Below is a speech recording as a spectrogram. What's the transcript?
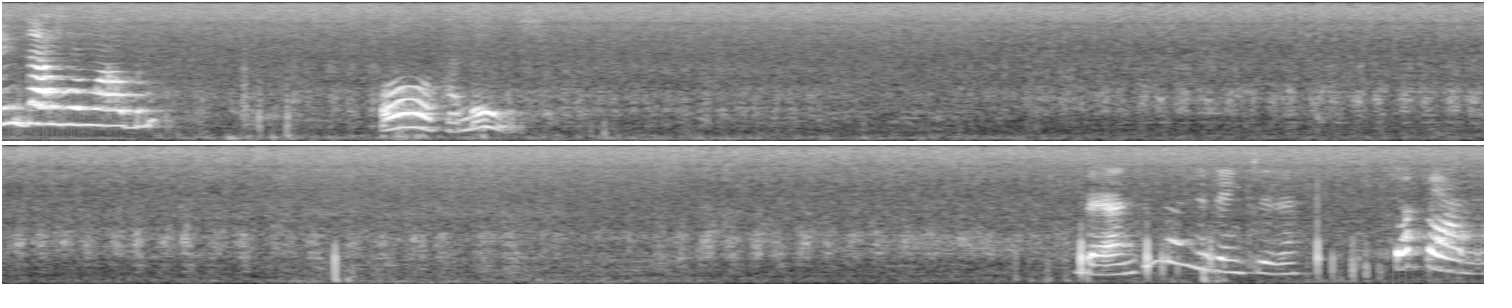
en güzel morumu aldım. Oo pembeymiş. Beğendin mi anne renkleri? Çok beğendim.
